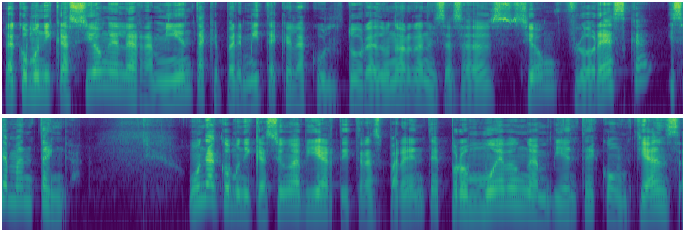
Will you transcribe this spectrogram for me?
La comunicación es la herramienta que permite que la cultura de una organización florezca y se mantenga. Una comunicación abierta y transparente promueve un ambiente de confianza,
